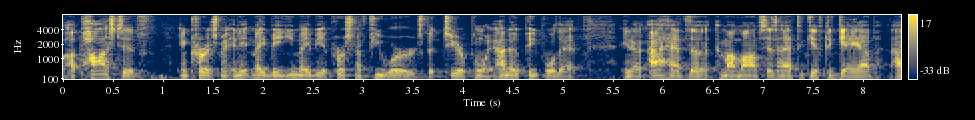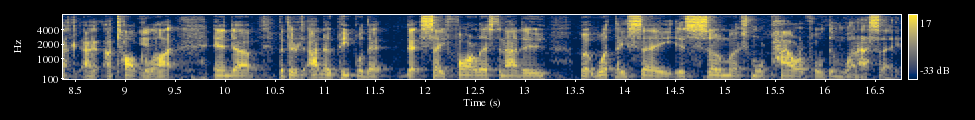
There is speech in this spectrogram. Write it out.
A positive encouragement, and it may be you may be a person of few words, but to your point, I know people that. You know, I have the. My mom says I have the gift of gab. I, I, I talk a lot, and uh, but there's. I know people that that say far less than I do, but what they say is so much more powerful than what I say.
